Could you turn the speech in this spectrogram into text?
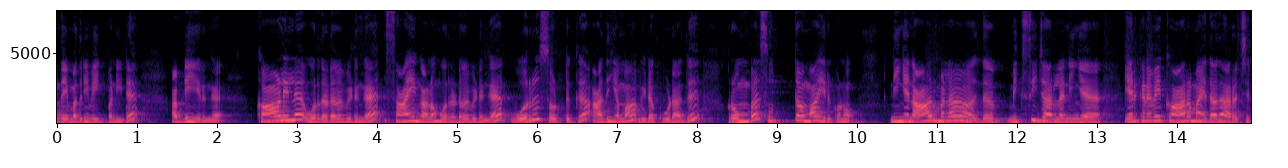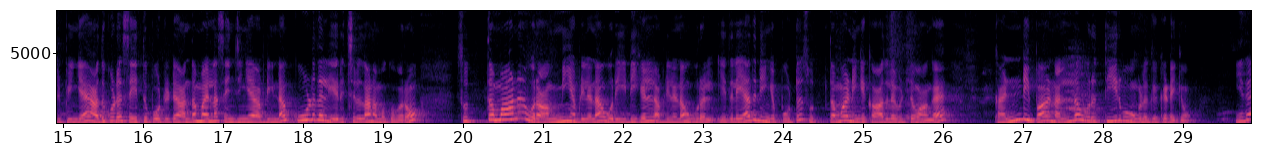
அதே மாதிரி வெயிட் பண்ணிவிட்டு அப்படியே இருங்க. காலையில் ஒரு தடவை விடுங்க சாயங்காலம் ஒரு தடவை விடுங்க. ஒரு சொட்டுக்கு அதிகமாக விடக்கூடாது. ரொம்ப சுத்தமாக இருக்கணும். நீங்கள் நார்மலாக இந்த மிக்சி ஜாரில் நீங்கள் ஏற்கனவே காரமாக ஏதாவது அரைச்சிருப்பீங்க. அது கூட சேர்த்து போட்டுட்டு அந்த மாதிரிலாம் செஞ்சீங்க அப்படின்னா கூடுதல் எரிச்சல் தான் நமக்கு வரும். சுத்தமான ஒரு அம்மி அப்படி இல்லைன்னா ஒரு இடிகள் அப்படி இல்லைன்னா உரல் எதுலையாவது நீங்கள் போட்டு சுத்தமாக நீங்கள் காதில் விட்டு வாங்க. கண்டிப்பாக நல்ல ஒரு தீர்வு உங்களுக்கு கிடைக்கும். இதை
